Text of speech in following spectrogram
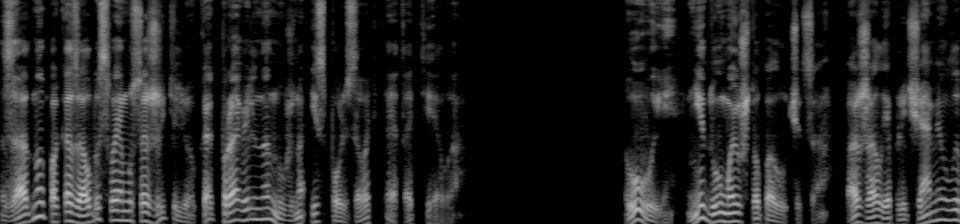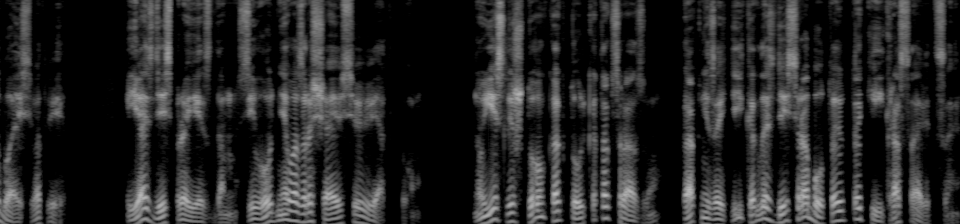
Заодно показал бы своему сожителю, как правильно нужно использовать это тело. Увы, не думаю, что получится. Пожал я плечами, улыбаясь в ответ. Я здесь проездом. Сегодня возвращаюсь в Вятку. Но если что, как только, так сразу. Как не зайти, когда здесь работают такие красавицы?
